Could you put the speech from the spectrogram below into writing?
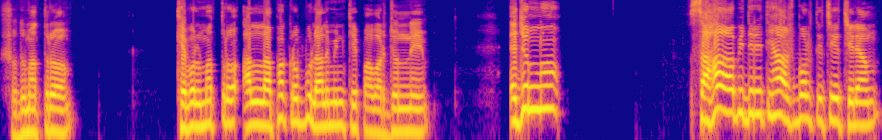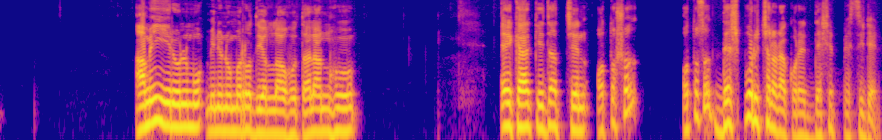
শুধুমাত্র, কেবলমাত্র আল্লাহ ফাকরব্বুল আলমিনকে পাওয়ার জন্যে। এজন্য সাহাবিদের ইতিহাস বলতে চেয়েছিলাম, আমিরুল মুমিনুন উমর রাদিয়াল্লাহু তাআলাহু একাকে যাচ্ছেন অথচ অথচ দেশ পরিচালনা করে দেশের প্রেসিডেন্ট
